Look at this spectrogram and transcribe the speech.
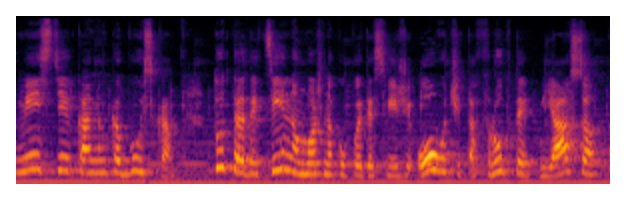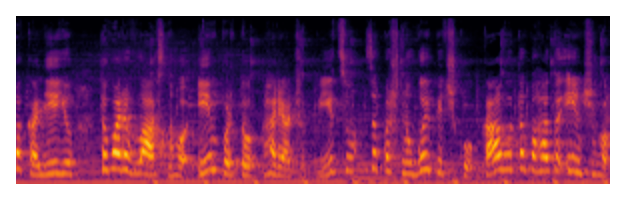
в місті Кам'янка-Бузька. Тут традиційно можна купити свіжі овочі та фрукти, м'ясо, пакалію, товари власного імпорту, гарячу піцу, запашну випічку, каву та багато іншого.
